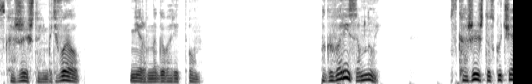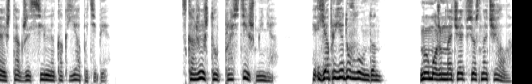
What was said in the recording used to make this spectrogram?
«Скажи что-нибудь, Вэл», — нервно говорит он. Поговори со мной. Скажи, что скучаешь так же сильно, как я по тебе. Скажи, что простишь меня. Я приеду в Лондон. Мы можем начать все сначала.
